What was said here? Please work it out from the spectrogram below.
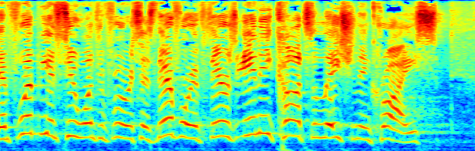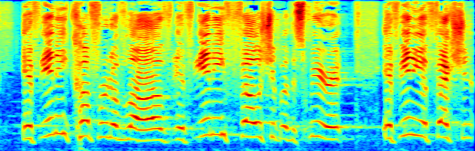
In Philippians 2, 1 through 4, it says, Therefore, if there's any consolation in Christ, if any comfort of love, if any fellowship of the Spirit, if any affection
